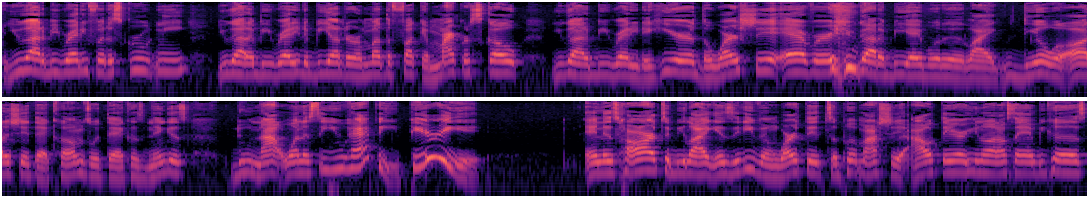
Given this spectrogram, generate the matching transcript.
you got to be ready for the scrutiny. You got to be ready to be under a motherfucking microscope. You got to be ready to hear the worst shit ever. You got to be able to like deal with all the shit that comes with that cuz niggas do not want to see you happy. Period. And it's hard to be like, is it even worth it to put my shit out there? You know what I'm saying? Because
